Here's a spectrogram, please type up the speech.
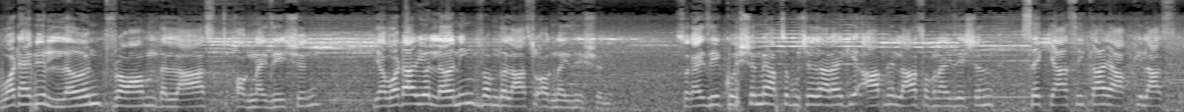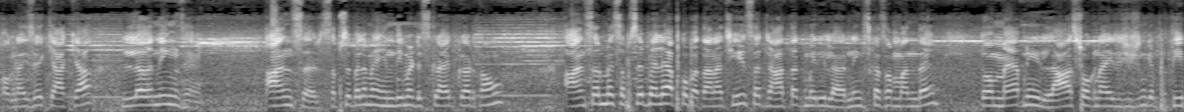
what have you learned from the last organization? या what are you learning from the last organization? सो गाइज़ ये क्वेश्चन में आपसे पूछा जा रहा है कि आपने लास्ट ऑर्गेनाइजेशन से क्या सीखा या आपकी लास्ट ऑर्गेनाइजेशन क्या क्या लर्निंग्स हैं? आंसर सबसे पहले मैं हिंदी में डिस्क्राइब करता हूँ। आंसर में सबसे पहले आपको बताना चाहिए, सर, जहाँ तक मेरी लर्निंग्स का संबंध है तो मैं अपनी लास्ट ऑर्गेनाइजेशन के प्रति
